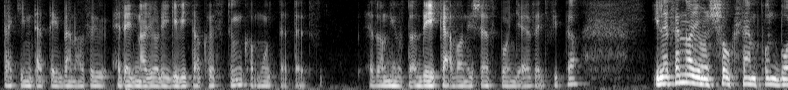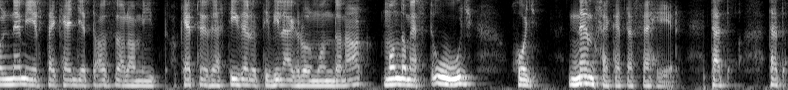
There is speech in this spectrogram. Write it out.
tekintetében az ő, ez egy nagyon régi vita köztünk, amúgy, tehát ez ez amióta a DK van, és ezt mondja, ez egy vita. Illetve nagyon sok szempontból nem értek egyet azzal, amit a 2010 előtti világról mondanak. Mondom ezt úgy, hogy nem fekete-fehér. Tehát Tehát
